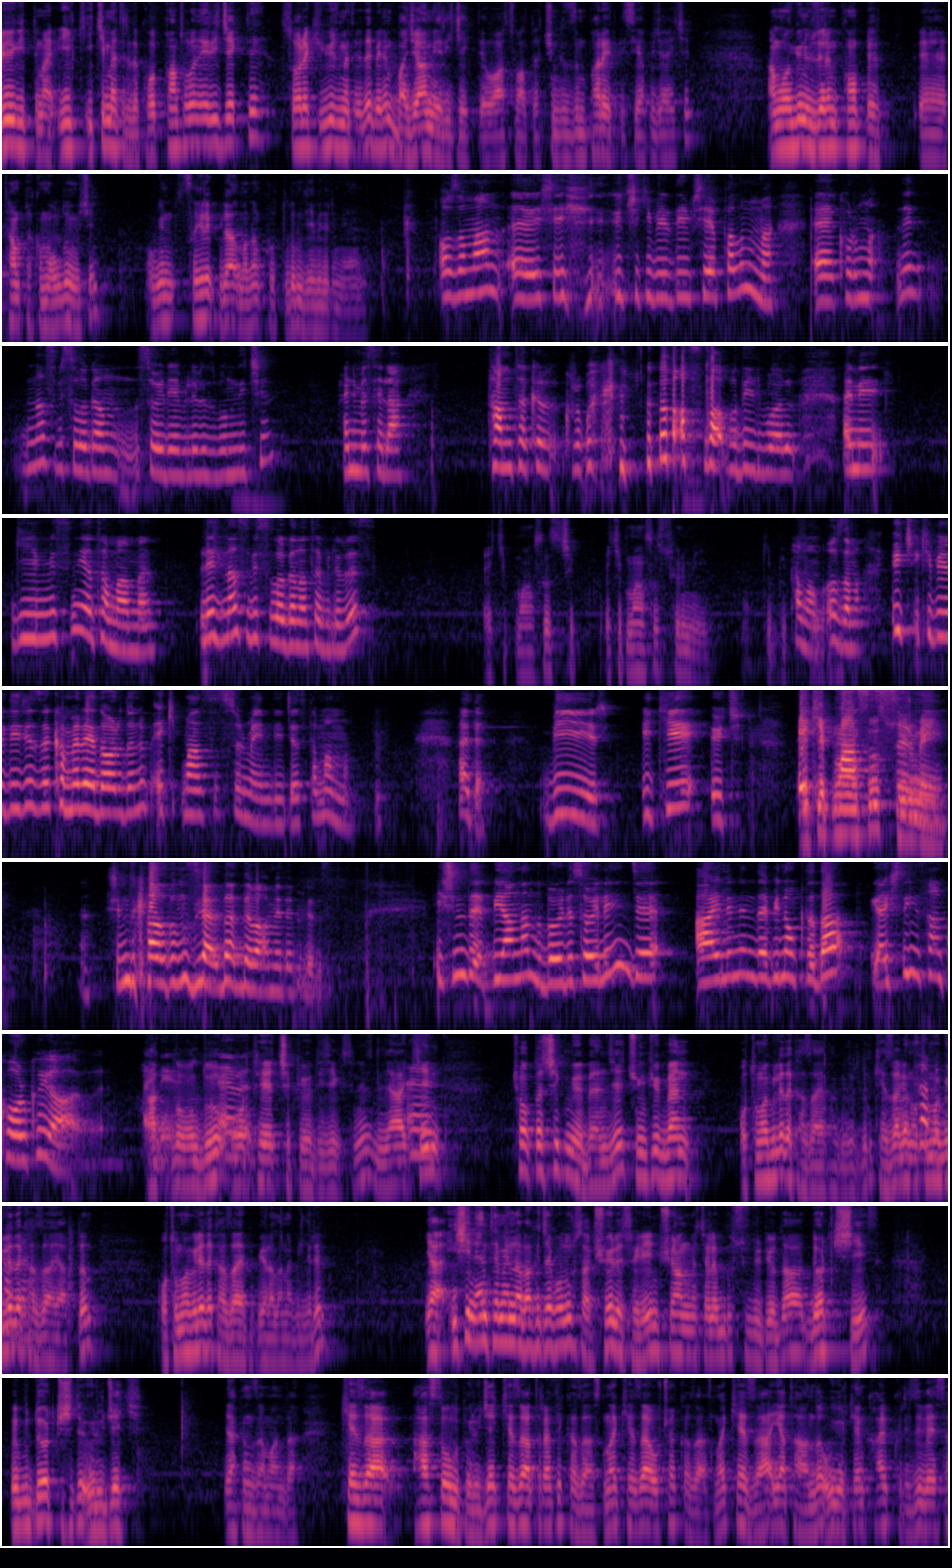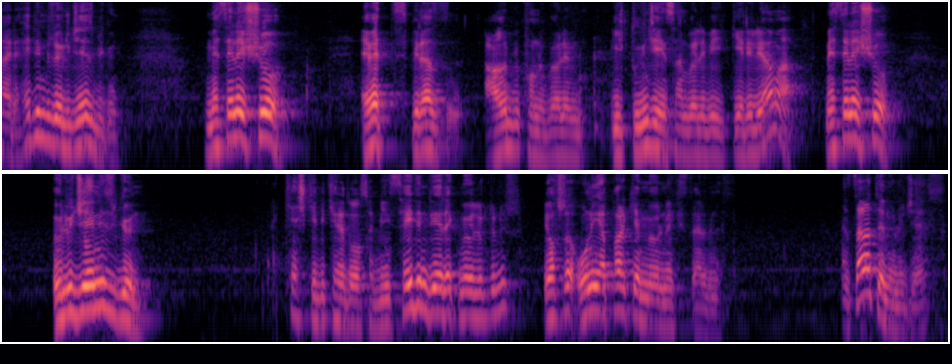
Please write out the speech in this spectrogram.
büyük ihtimal ilk 2 metrede kot pantolon eriyecekti. Sonraki 100 metrede benim bacağım eriyecekti o asfaltta. Çünkü zımpara etkisi yapacağı için. Ama o gün üzerim komple e, tam takım olduğum için o gün sıyrık bile almadan kurtuldum diyebilirim yani. O zaman e, şey 3-2-1 diye bir şey yapalım mı? E, koruma ne nasıl bir slogan söyleyebiliriz bunun için? Hani mesela tam takır kuru bakır asla bu değil bu arada. Hani giyinmişsin ya tamamen. Ne nasıl bir slogan atabiliriz? Ekipmansız çık, ekipmansız sürmeyin gibi bir Tamam şey. o zaman 3-2-1 diyeceğiz ve kameraya doğru dönüp ekipmansız sürmeyin diyeceğiz tamam mı? Hadi. 1, 2, 3. Ekipmansız sürmeyin. Şimdi kaldığımız yerden devam edebiliriz. E şimdi bir yandan da böyle söyleyince ailenin de bir noktada ya işte insan korkuyor. Hani, haklı olduğu evet. ortaya çıkıyor diyeceksiniz. Lakin Evet. çok da çıkmıyor bence. Çünkü ben otomobile de kaza yapabilirdim. Keza ben E, tabii, otomobile de tabii. kaza yaptım. Otomobile de kaza yapıp yaralanabilirim. Ya işin en temeline bakacak olursak şöyle söyleyeyim. Şu an mesela bu stüdyoda 4 kişiyiz. Ve bu 4 kişi de ölecek yakın zamanda. Keza hasta olup ölecek, keza trafik kazasında, keza uçak kazasında, keza yatağında uyurken kalp krizi vesaire. Hepimiz öleceğiz bir gün. Mesele şu. Evet biraz ağır bir konu böyle ilk duyunca insan böyle bir geriliyor ama mesele şu. Öleceğiniz gün keşke bir kere de olsa binseydim diyerek mi ölürdünüz? Yoksa onu yaparken mi ölmek isterdiniz? E Zaten öleceğiz.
